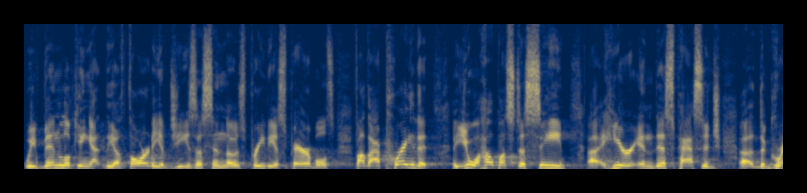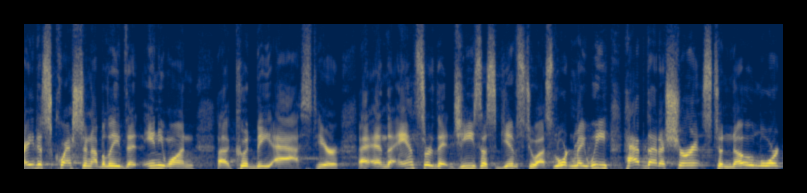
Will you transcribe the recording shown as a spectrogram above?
we've been looking at the authority of Jesus in those previous parables, Father, I pray that you will help us to see uh, here in this passage uh, the greatest question I believe that anyone uh, could be asked here and the answer that Jesus gives to us. Lord, may we have that assurance to know, Lord,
